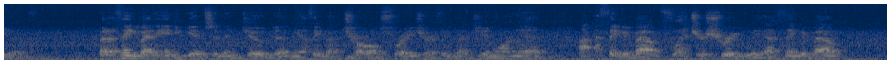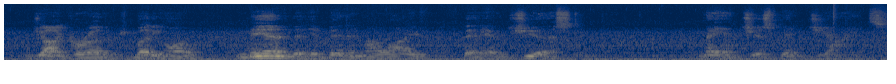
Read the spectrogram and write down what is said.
give. But I think about Andy Gibson and Joe Dudley. I think about Charles Frazier. I think about Jim Arnett. I, I think about Fletcher Shrigley. I think about John Carruthers, Buddy Arnold. Men that have been in my life that have just, man, just been giants.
